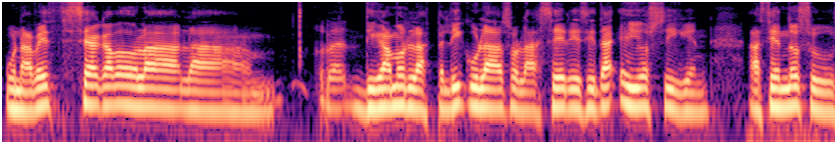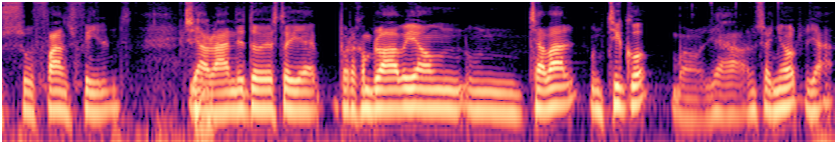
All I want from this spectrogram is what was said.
una vez se ha acabado la, la- digamos, las películas o las series y tal, ellos siguen haciendo sus, sus fans films. Sí. Y hablaban de todo esto. Y, por ejemplo, había un, un chaval, un chico, bueno, ya un señor, ya,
